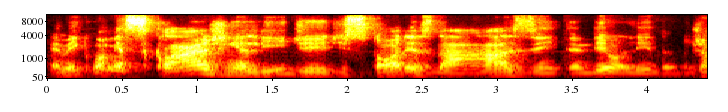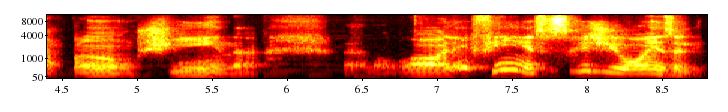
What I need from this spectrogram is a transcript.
é meio que uma mesclagem ali de, de histórias da Ásia, entendeu? Ali do, do Japão, China, Mongólia, enfim, essas regiões ali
